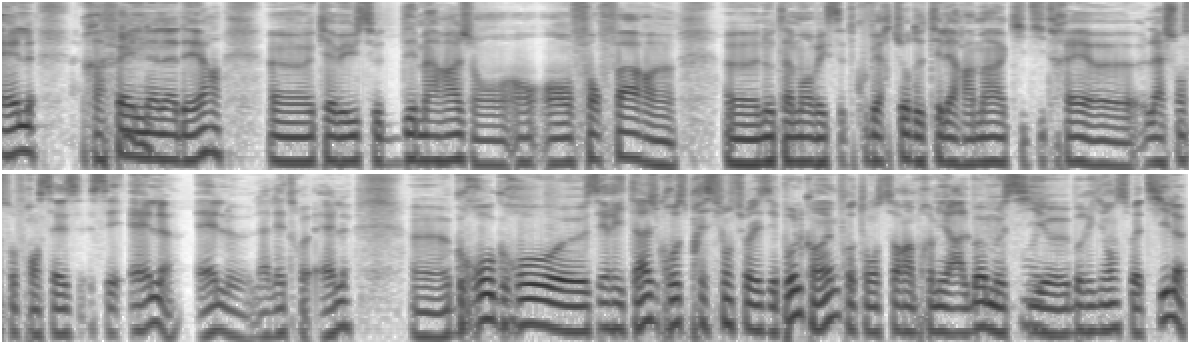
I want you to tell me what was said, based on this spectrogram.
elle, Raphaël Nanader, euh, qui avait eu ce démarrage en, en- en fanfare, euh, euh, notamment avec cette couverture de Télérama qui titrait euh, la chanson française. C'est elle, elle, la lettre L. Euh, gros gros héritage, grosse pression sur les épaules quand même quand on sort un premier album aussi euh, brillant soit-il.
